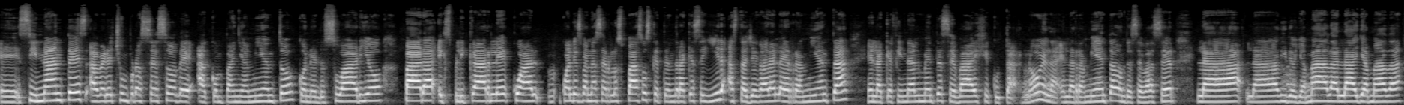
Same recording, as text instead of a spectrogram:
eh, sin antes haber hecho un proceso de acompañamiento con el usuario para explicarle cuáles van a ser los pasos que tendrá que seguir hasta llegar a la herramienta en la que finalmente se va a ejecutar, ¿no? En la, herramienta donde se va a hacer la, videollamada, la llamada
